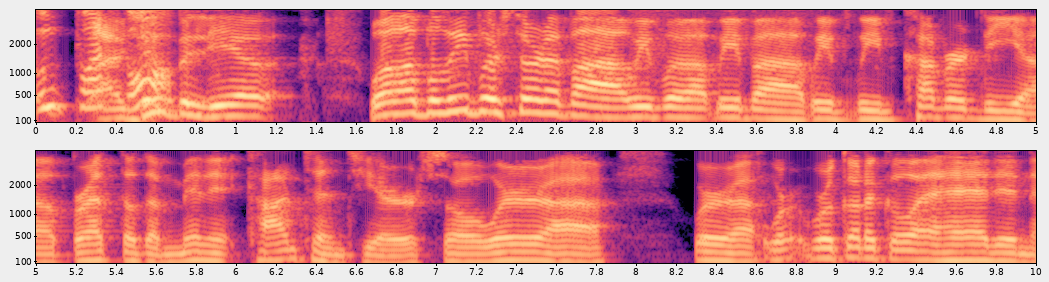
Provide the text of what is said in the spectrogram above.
Un I poisson. do believe. Well, I believe we're sort of uh, we've uh, we've uh, we've we've covered the uh, breadth of the minute content here, so we're uh, we're uh, we're we're going to go ahead and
